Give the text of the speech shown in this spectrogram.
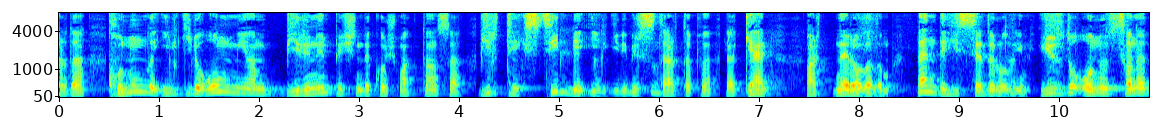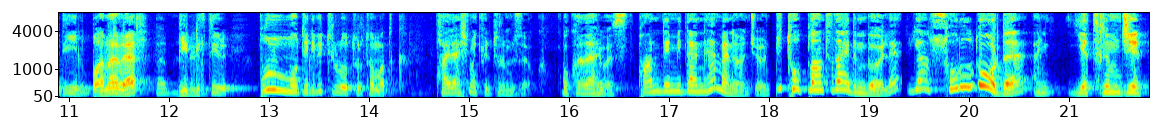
startuplarda konumla ilgili olmayan birinin peşinde koşmaktansa bir tekstille ilgili bir startup'ı ya gel partner olalım. Ben de hissedar olayım. Yüzde onu sana değil bana ver. Birlikte bunun modeli bir türlü oturtamadık. paylaşma kültürümüz yok. Bu kadar basit. Pandemiden hemen önce bir toplantıdaydım böyle. Ya soruldu orada hani yatırımcı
